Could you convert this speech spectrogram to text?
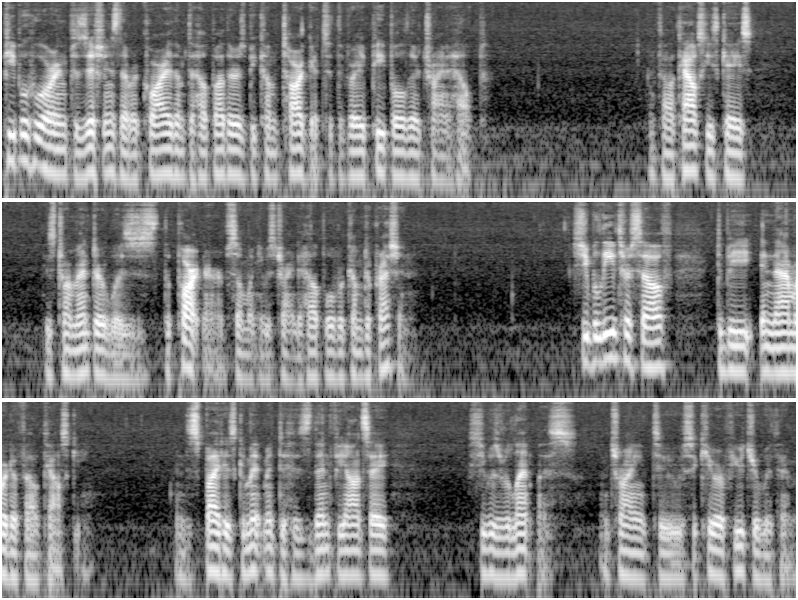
people who are in positions that require them to help others become targets of the very people they're trying to help. In Falkowski's case, his tormentor was the partner of someone he was trying to help overcome depression. She believed herself to be enamored of Falkowski, and despite his commitment to his then fiancee, she was relentless in trying to secure a future with him.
